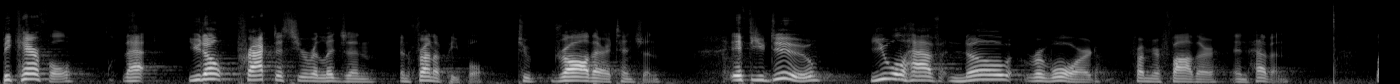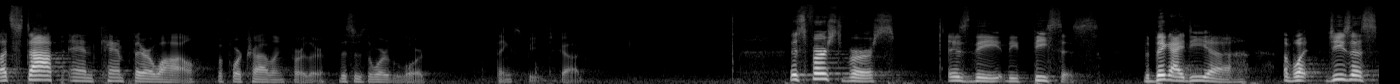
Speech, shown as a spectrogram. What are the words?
Be careful that you don't practice your religion in front of people to draw their attention. If you do, you will have no reward from your Father in heaven. Let's stop and camp there a while before traveling further. This is the word of the Lord. Thanks be to God. This first verse is the, the thesis, the big idea of what Jesus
